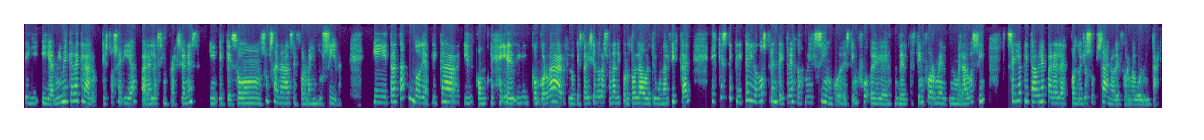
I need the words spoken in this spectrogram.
y, a mí me queda claro que esto sería para las infracciones que son subsanadas de forma inducida. Y tratando de aplicar y, concordar lo que está diciendo la zona y por otro lado el Tribunal Fiscal, es que este criterio 233-2005 de, este eh, de este informe numerado así, sería aplicable para cuando yo subsano de forma voluntaria.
